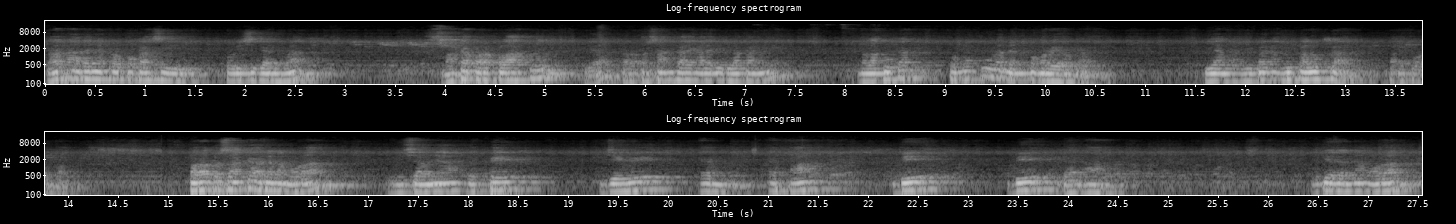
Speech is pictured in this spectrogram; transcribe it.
Karena adanya provokasi polisi gadungan, maka para pelaku, ya, para tersangka yang ada di belakang ini melakukan pemukulan dan pengeroyokan yang menyebabkan luka-luka pada korban. Para tersangka ada enam orang, inisialnya EP, JW, M, FA, B, B, dan A. Jadi ada enam orang,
